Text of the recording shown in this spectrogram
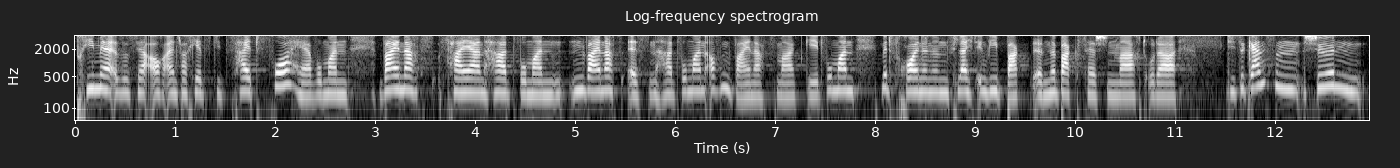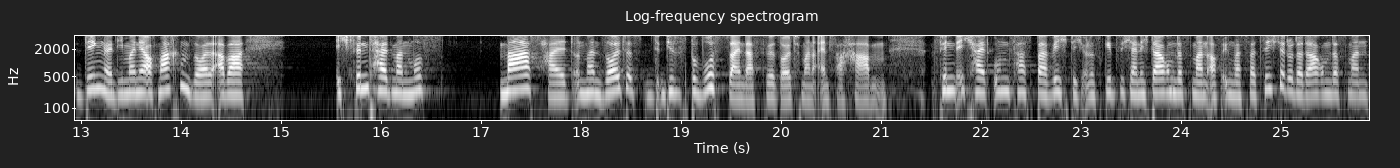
primär ist es ja auch einfach jetzt die Zeit vorher, wo man Weihnachtsfeiern hat, wo man ein Weihnachtsessen hat, wo man auf den Weihnachtsmarkt geht, wo man mit Freundinnen vielleicht irgendwie Back, äh, eine Backsession macht oder diese ganzen schönen Dinge, die man ja auch machen soll, aber ich finde halt, man muss Maß halt und man sollte es, dieses Bewusstsein dafür sollte man einfach haben. Finde ich halt unfassbar wichtig. Und es geht sich ja nicht darum, dass man auf irgendwas verzichtet oder darum, dass man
